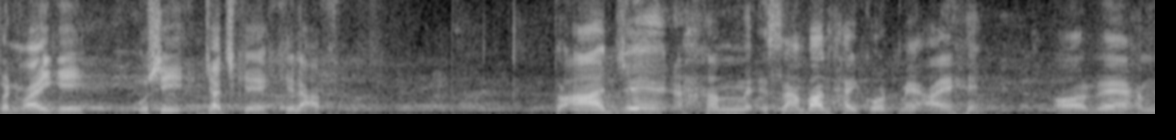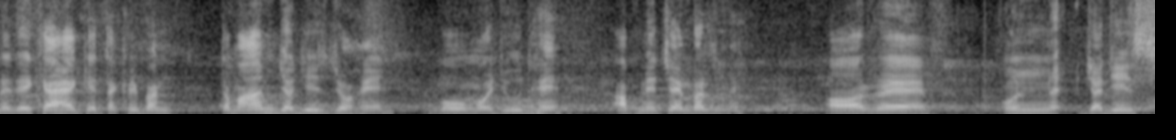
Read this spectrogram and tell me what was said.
बनवाई गई। उसी जज के ख़िलाफ़। तो आज हम इस्लामाबाद हाई कोर्ट में आए हैं और हमने देखा है कि तकरीबन तमाम जजेस जो हैं, वो मौजूद हैं अपने चैम्बर्स में और उन जजेस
